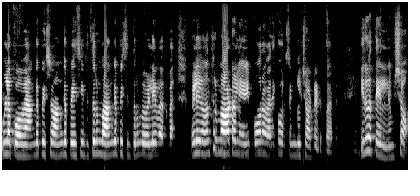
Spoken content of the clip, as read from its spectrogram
உள்ள போவேன். அங்க பேசுவேன் அங்க பேசிட்டு திரும்ப அங்க பேசி திரும்ப வெளியே வருவேன். வெளியில வந்து திரும்ப ஆட்டோல ஏறி போற வரைக்கும் ஒரு சிங்கிள் ஷாட் எடுப்பாரு. இருபத்தேழு நிமிஷம்.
